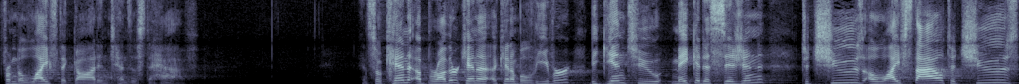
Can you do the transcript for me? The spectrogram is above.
from the life that God intends us to have. And so, can a brother, can a, can a believer begin to make a decision to choose a lifestyle, to choose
